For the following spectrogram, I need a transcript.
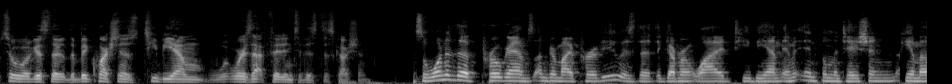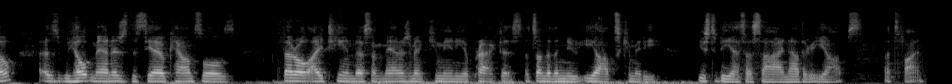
So I guess the, the big question is TBM, where does that fit into this discussion? So one of the programs under my purview is the, the government-wide TBM implementation PMO, as we help manage the CIO Council's Federal IT Investment Management Community of Practice. That's under the new EOPS committee. Used to be SSI, now they're EOPS. That's fine.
